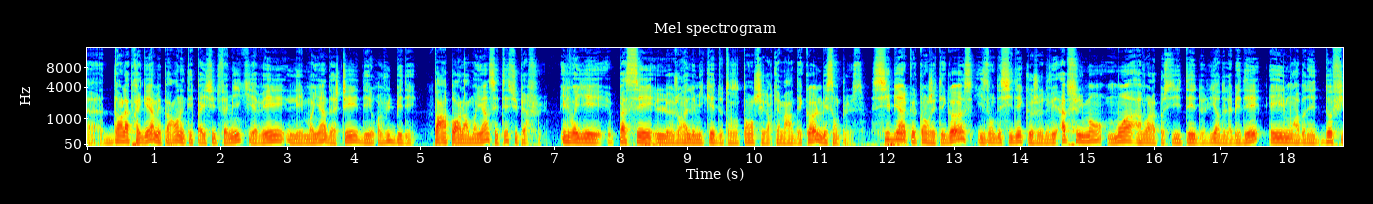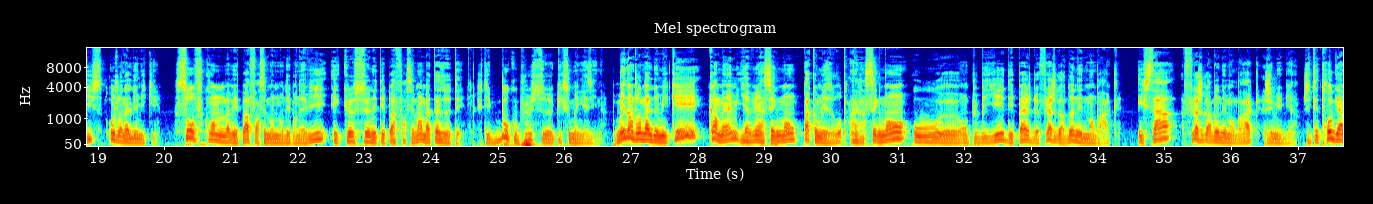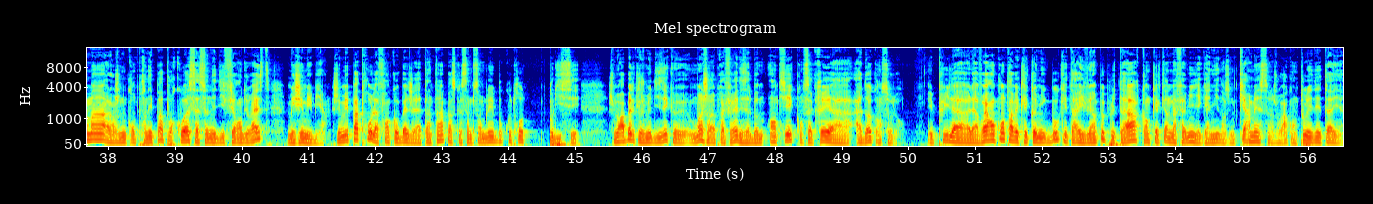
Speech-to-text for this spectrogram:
Euh, dans l'après-guerre, mes parents n'étaient pas issus de familles qui avaient les moyens d'acheter des revues de BD. Par rapport à leurs moyens, c'était superflu. Ils voyaient passer le journal de Mickey de temps en temps chez leurs camarades d'école, mais sans plus. Si bien que quand j'étais gosse, ils ont décidé que je devais absolument, moi, avoir la possibilité de lire de la BD, et ils m'ont abonné d'office au journal de Mickey. Sauf qu'on ne m'avait pas forcément demandé mon avis et que ce n'était pas forcément ma tasse de thé. J'étais beaucoup plus euh, Picsou Magazine. Mais dans le journal de Mickey, quand même, il y avait un segment pas comme les autres, un segment où euh, on publiait des pages de Flash Gordon et de Mandrake. Et ça, Flash Gordon et Mandrake, j'aimais bien. J'étais trop gamin, alors je ne comprenais pas pourquoi ça sonnait différent du reste, mais j'aimais bien. J'aimais pas trop la franco-belge à la Tintin parce que ça me semblait beaucoup trop policé. Je me rappelle que je me disais que moi j'aurais préféré des albums entiers consacrés à Haddock en solo. Et puis la, vraie rencontre avec les comic books est arrivée un peu plus tard, quand quelqu'un de ma famille a gagné dans une kermesse, je vous raconte tous les détails,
